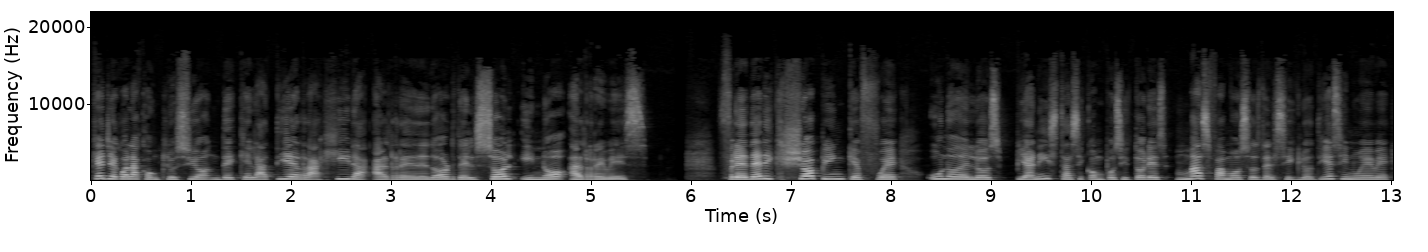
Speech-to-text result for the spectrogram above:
que llegó a la conclusión de que la Tierra gira alrededor del Sol y no al revés. Frederick Chopin, que fue uno de los pianistas y compositores más famosos del siglo XIX,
